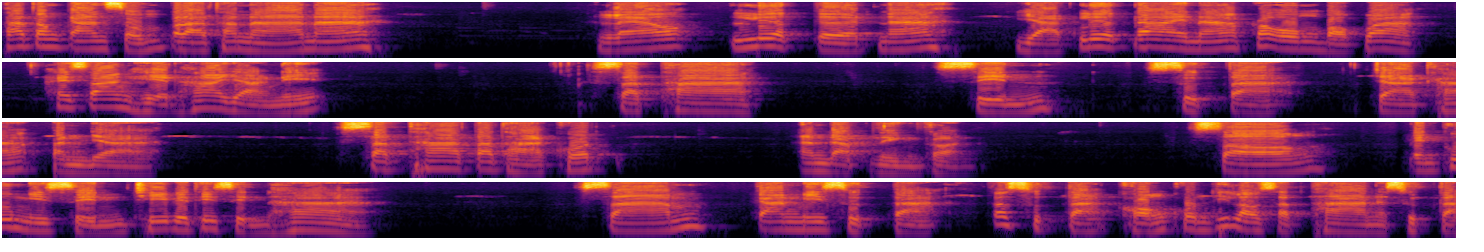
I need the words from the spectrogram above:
ถ้าต้องการสมปรารถนานะ แล้วเลือกเกิดนะ อยากเลือกได้นะ พระองค์บอกว่าให้สร้างเหตุห้าอย่างนี้ศรัทธาศีลสุตตะ จาคะปัญญาศรัทธาตถาคต อันดับหนึ่งก่อนสองเป็นผู้มีศีลชี้ไปที่ศีลห้า สามการมีสุตตะ ก็สุตตะของคนที่เราศรัทธานะสุตตะ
